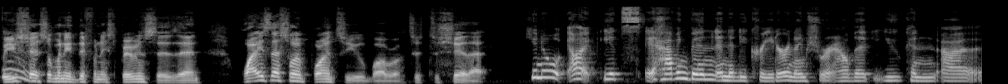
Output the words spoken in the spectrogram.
But you share so many different experiences, and why is that so important to you, Barbara, to, to share that? You know, uh, it's having been an indie creator, and I'm sure Al that you can uh,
